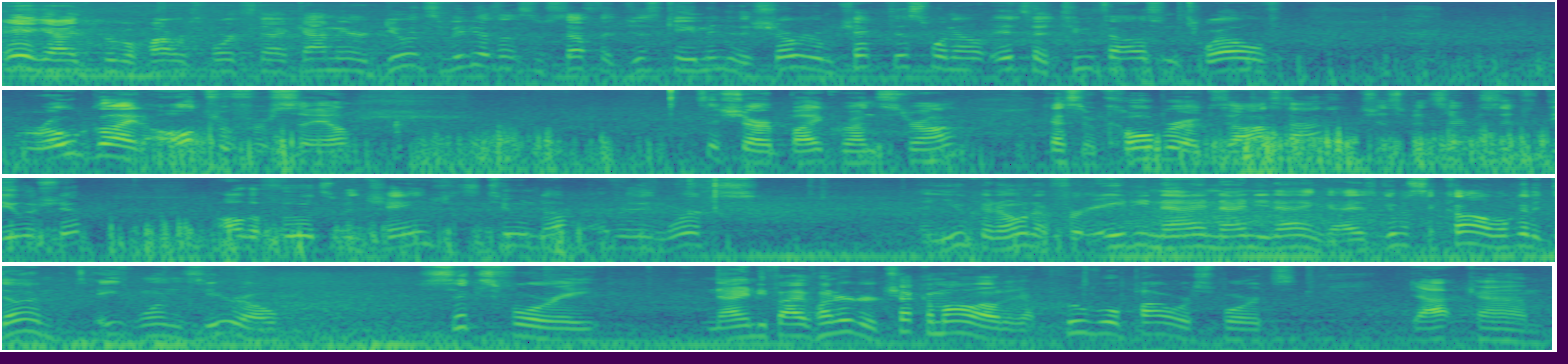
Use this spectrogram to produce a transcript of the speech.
Hey guys, ApprovalPowerSports.com here, doing some videos on some stuff that just came into the showroom. Check this one out. It's a 2012 Road Glide Ultra for sale. It's a sharp bike, runs strong. Got some Cobra exhaust on it. Just been serviced at the dealership. All the fluids have been changed. It's tuned up. Everything works. And you can own it for $89.99, guys. Give us a call. We'll get it done. It's 810 648 9500 or check them all out at approvalpowersports.com.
